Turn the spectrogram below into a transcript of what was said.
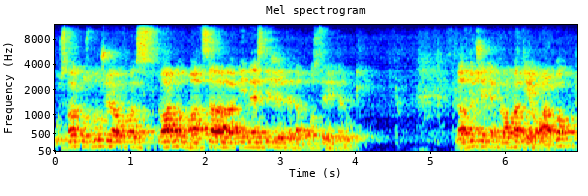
U svakom slučaju, ako vas stvarno baca, vi ne stižete da postavite ruke. Zato ćete probati ovako,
